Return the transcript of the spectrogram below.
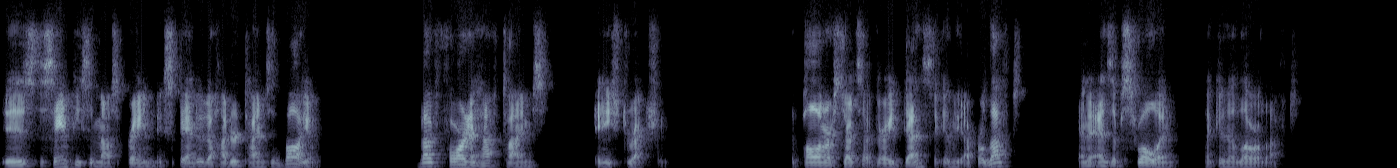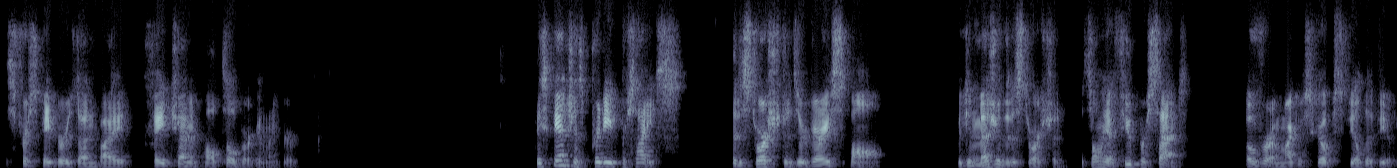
is the same piece of mouse brain expanded 100 times in volume, about four and a half times in each direction. The polymer starts out very dense, like in the upper left, and it ends up swollen, like in the lower left. This first paper was done by Fei Chen and Paul Tillberg in my group. The expansion is pretty precise. The distortions are very small. We can measure the distortion. It's only a few percent over a microscope's field of view.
